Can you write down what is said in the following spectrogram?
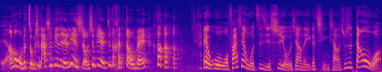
然后我们总是拿身边的人练手，身边人真的很倒霉。哎，我我发现我自己是有这样的一个倾向，就是当我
